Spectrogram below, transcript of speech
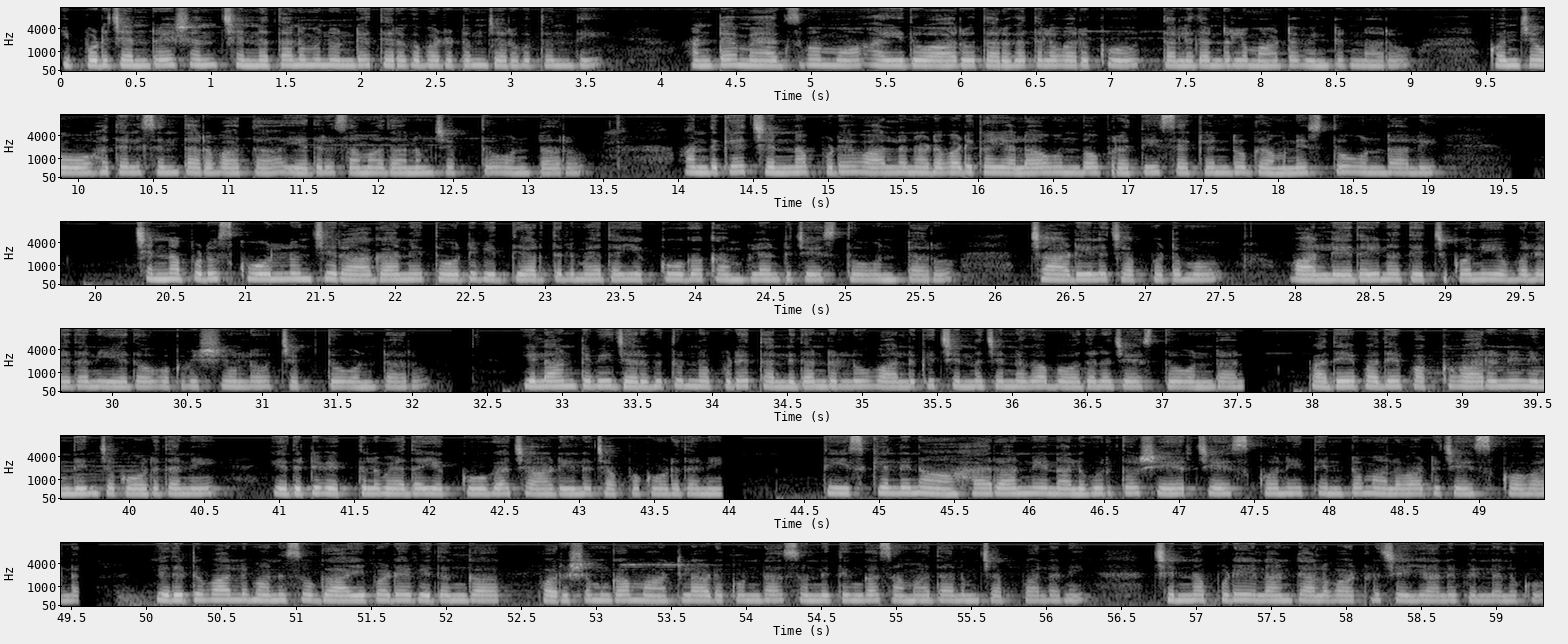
ఇప్పుడు జనరేషన్ చిన్నతనం నుండే తిరగబడటం జరుగుతుంది. అంటే మ్యాక్సిమమ్ ఐదు ఆరు తరగతుల వరకు తల్లిదండ్రుల మాట వింటున్నారు. కొంచెం ఊహ తెలిసిన తర్వాత ఎదురు సమాధానం చెప్తూ ఉంటారు. అందుకే చిన్నప్పుడే వాళ్ళ నడవడిక ఎలా ఉందో ప్రతి సెకండు గమనిస్తూ ఉండాలి. చిన్నప్పుడు స్కూల్ నుంచి రాగానే తోటి విద్యార్థుల మీద ఎక్కువగా కంప్లైంట్ చేస్తూ ఉంటారు. చాడీలు చెప్పటము వాళ్ళు ఏదైనా తెచ్చుకొని ఇవ్వలేదని ఏదో ఒక విషయంలో చెప్తూ ఉంటారు. ఇలాంటివి జరుగుతున్నప్పుడే తల్లిదండ్రులు వాళ్ళకి చిన్న చిన్నగా బోధన చేస్తూ ఉండాలి. పదే పదే పక్కవారిని నిందించకూడదని ఎదుటి వ్యక్తుల మీద ఎక్కువగా చాడీలు చెప్పకూడదని తీసుకెళ్ళిన ఆహారాన్ని నలుగురితో షేర్ చేసుకొని తినటం అలవాటు చేసుకోవాలి. ఎదుటి వాళ్ళ మనసు గాయపడే విధంగా పరుషంగా మాట్లాడకుండా సున్నితంగా సమాధానం చెప్పాలని చిన్నప్పుడే ఇలాంటి అలవాట్లు చేయాలి పిల్లలకు.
